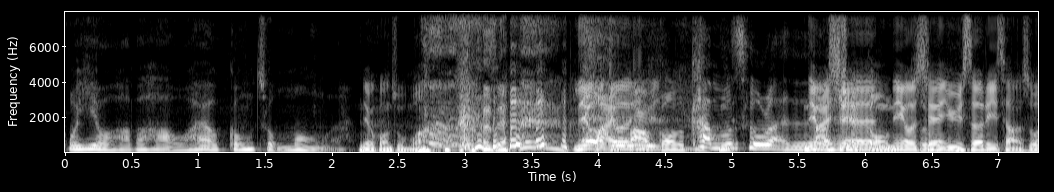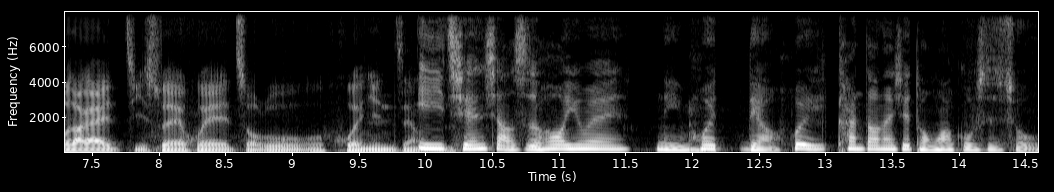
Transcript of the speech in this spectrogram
我有好不好？我还有公主梦了。你有公主梦？你有就公主看不出来的。你有先你有先预设立场，说大概几岁会走入婚姻这样？以前小时候因为。你会了会看到那些童话故事书，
